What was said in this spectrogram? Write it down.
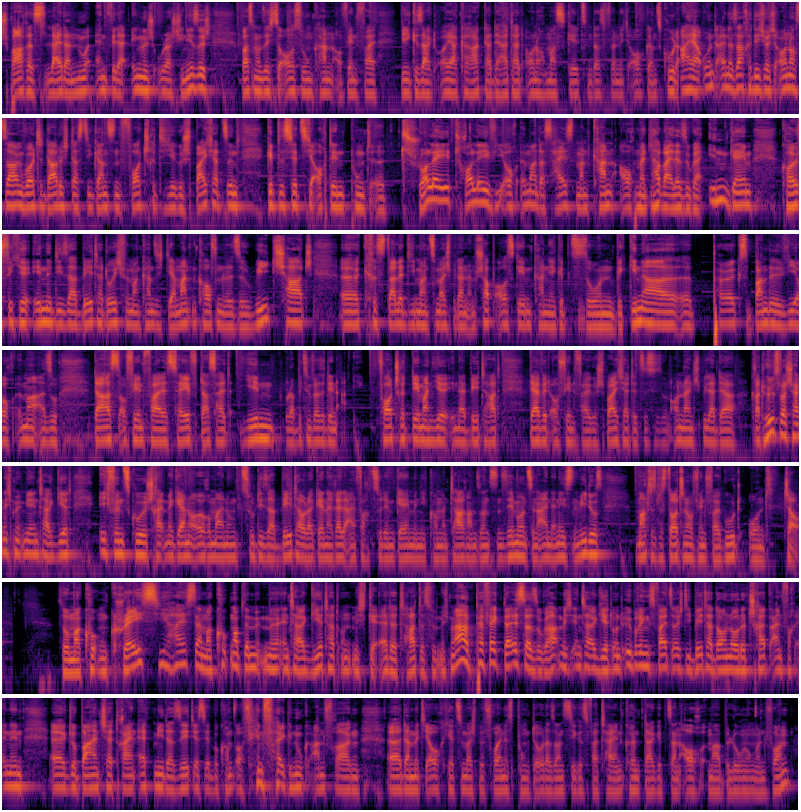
Sprache ist leider nur entweder Englisch oder Chinesisch, was man sich so aussuchen kann. Auf jeden Fall, wie gesagt, euer Charakter, der hat halt auch nochmal Skills und das finde ich auch ganz cool. Ah ja, und eine Sache, die ich euch auch noch sagen wollte, dadurch, dass die ganzen Fortschritte hier gespeichert sind, gibt es jetzt hier auch den Punkt äh, Trolley, Trolley, wie auch immer. Das heißt, man kann auch mittlerweile sogar in-game Käufe hier in dieser Beta durchführen. Man kann sich Diamanten kaufen oder so Recharge-Kristalle, äh, die man zum Beispiel dann im Shop ausgeben kann. Hier gibt es so ein Beginner- äh, Perks, Bundle, wie auch immer. Also da ist auf jeden Fall safe, dass halt jeden oder beziehungsweise den Fortschritt, den man hier in der Beta hat, der wird auf jeden Fall gespeichert. Jetzt ist hier so ein Online-Spieler, der gerade höchstwahrscheinlich mit mir interagiert. Ich finde es cool. Schreibt mir gerne eure Meinung zu dieser Beta oder generell einfach zu dem Game in die Kommentare. Ansonsten sehen wir uns in einem der nächsten Videos. Macht es bis dorthin auf jeden Fall gut und ciao. So, mal gucken. Crazy heißt er. Mal gucken, ob der mit mir interagiert hat und mich geaddet hat. Das würde mich mal. Ah, perfekt, da ist er sogar. Hat mich interagiert. Und übrigens, falls ihr euch die Beta downloadet, schreibt einfach in den äh, globalen Chat rein, add me. Da seht ihr es. Ihr bekommt auf jeden Fall genug Anfragen, äh, damit ihr auch hier zum Beispiel Freundespunkte oder sonstiges verteilen könnt. Da gibt es dann auch immer Belohnungen von.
